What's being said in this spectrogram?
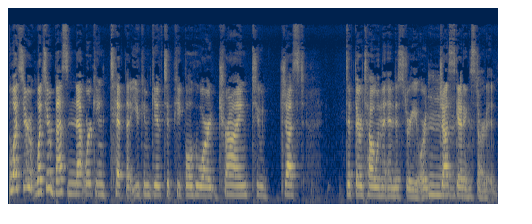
What's your What's your best networking tip that you can give to people who are trying to just dip their toe in the industry or mm. just getting started?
